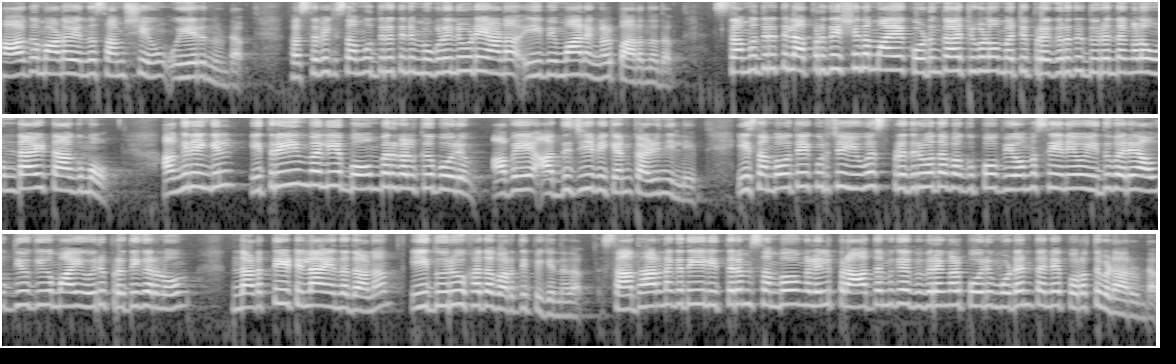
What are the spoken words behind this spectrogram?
ഭാഗമാണോ എന്ന സംശയവും ഉയരുന്നുണ്ട്. പസഫിക് സമുദ്രത്തിന് മുകളിലൂടെയാണ് ഈ വിമാനങ്ങൾ പറന്നത്. സമുദ്രത്തിൽ അപ്രതീക്ഷിതമായ കൊടുങ്കാറ്റുകളോ മറ്റ് പ്രകൃതി ദുരന്തങ്ങളോ ഉണ്ടായിട്ടാകുമോ? അങ്ങനെയെങ്കിൽ ഇത്രയും വലിയ ബോംബറുകൾക്ക് പോലും അവയെ അതിജീവിക്കാൻ കഴിഞ്ഞില്ലേ? ഈ സംഭവത്തെക്കുറിച്ച് യു എസ് പ്രതിരോധ വകുപ്പോ വ്യോമസേനയോ ഇതുവരെ ഔദ്യോഗികമായി ഒരു പ്രതികരണവും നടത്തിയിട്ടില്ല എന്നതാണ് ഈ ദുരൂഹത വർദ്ധിപ്പിക്കുന്നത്. സാധാരണഗതിയിൽ ഇത്തരം സംഭവങ്ങളിൽ പ്രാഥമിക വിവരങ്ങൾ പോലും ഉടൻ തന്നെ പുറത്തുവിടാറുണ്ട്.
